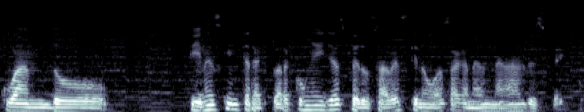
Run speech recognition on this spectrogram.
cuando tienes que interactuar con ellas pero sabes que no vas a ganar nada al respecto?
